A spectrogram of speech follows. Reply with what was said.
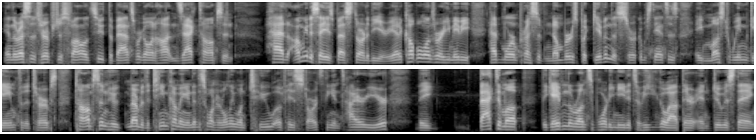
and the rest of the Terps just followed suit. The bats were going hot, and Zach Thompson – had I'm going to say his best start of the year. He had a couple ones where he maybe had more impressive numbers, but given the circumstances, a must-win game for the Terps. Thompson, who remember the team coming into this one had only won two of his starts the entire year. They backed him up. They gave him the run support he needed so he could go out there and do his thing.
